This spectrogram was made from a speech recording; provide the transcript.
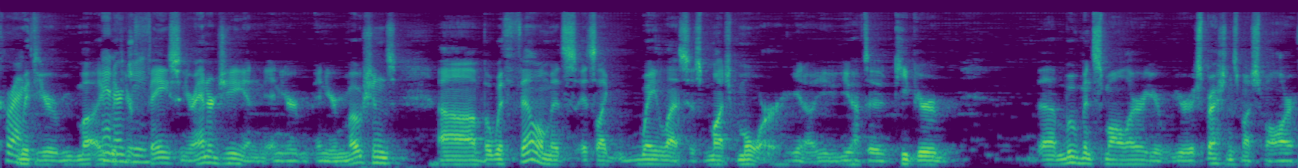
Correct. with your with your face and your energy and, and your and your emotions. Uh, but with film, it's it's like way less is much more. You know, you, you have to keep your uh, movement smaller, your your expressions much smaller.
